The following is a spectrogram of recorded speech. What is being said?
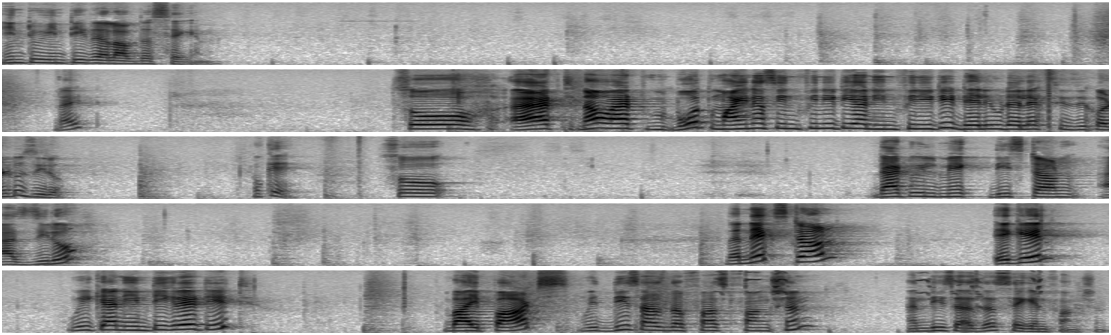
into integral of the second. right. So, at now at both minus infinity and infinity del u del x is equal to 0 okay. So, that will make this term as 0. The next term again we can integrate it by parts with this as the first function and this as the second function.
